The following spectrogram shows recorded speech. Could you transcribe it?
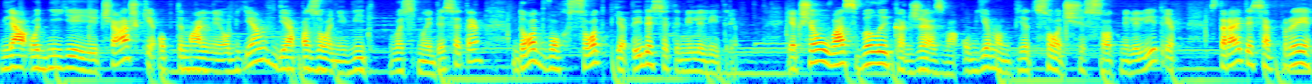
для однієї чашки оптимальний об'єм в діапазоні від 80 до 250 мл. Якщо у вас велика джезва об'ємом 500-600 мл, старайтеся при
